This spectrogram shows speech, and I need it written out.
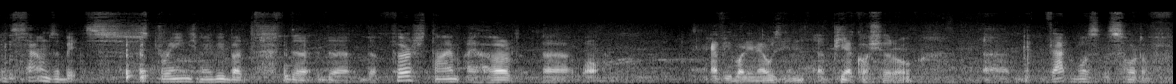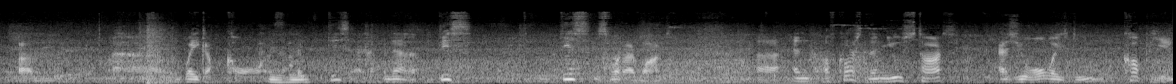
it sounds a bit strange, maybe, but the the the first time I heard, uh, well, everybody knows him, uh, Pierre Cochereau. Uh, that was a sort of um, uh, wake up call. This, uh, this, this is what I want. Uh, and of course, then you start, as you always do, copying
